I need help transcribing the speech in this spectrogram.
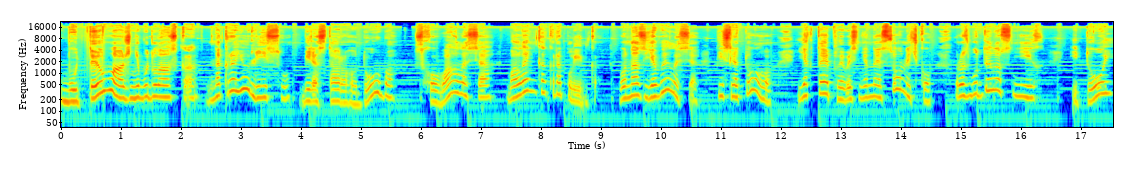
Будьте уважні, будь ласка. На краю лісу, біля старого дуба, сховалася маленька краплинка. Вона з'явилася після того, як тепле весняне сонечко розбудило сніг, і той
